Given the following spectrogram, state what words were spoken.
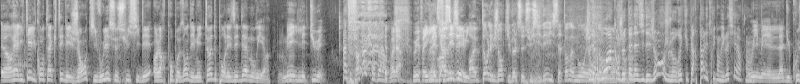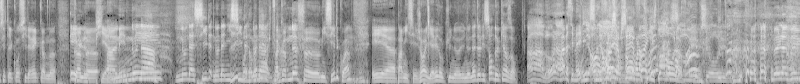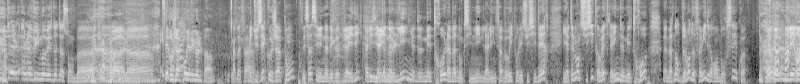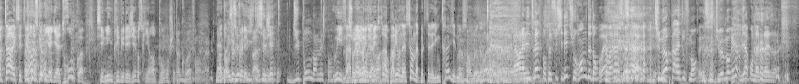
Euh, En réalité, il contactait des gens qui voulaient se suicider en leur proposant des méthodes pour les aider à mourir. Mais il les tuait. Ah, c'est sympa de sa part. Voilà. Oui, enfin, Il il les est suicidé. chez lui. En même temps, les gens qui veulent se suicider, ils s'attendent à mourir. Je veux dire, moi, moment, quand j'euthanasie des gens, je récupère pas les trucs dans des glacières. Oui, mais là, du coup, c'était considéré comme, euh, Et comme le euh, un nona, nonacide, nonanicide, Oui, nona- enfin comme neuf euh, homicides, quoi. Mhm. Et euh, parmi ces gens, il y avait donc une, une adolescente de 15 ans. Ah, bah voilà. Ah, bah c'est On Maëlys. on On revient. l'a cherché, on l'a trouvé. histoire drôle. C'est horrible, c'est horrible. Mais elle avait, eu, elle, elle avait une mauvaise note à son bac. Voilà. Sais, au Japon, ils rigolent pas. hein. Ah bah ça. Mais tu sais qu'au Japon, et ça c'est une anecdote véridique, il y a une ligne de métro là-bas, donc c'est une ligne, la ligne favorite pour les suicidaires. Et il y a tellement de suicides qu'en fait la ligne de métro euh, maintenant demande aux familles de rembourser quoi. Les, re- les retards, etc. Parce qu'il y, a- il y a trop quoi. C'est une ligne privilégiée parce qu'il y a un pont, je sais pas quoi. Enfin, voilà. Mais Ah attends, non, je il le se- connais il- pas, Il se je- jette du pont dans le métro. Oui, Mais enfin à sur les Paris, rails on de a- métro. à Paris, on a ça, on appelle ça la ligne 13, il me semble, non Alors la ligne 13, pour te suicider, tu rentres dedans. Ouais, voilà, c'est ça. Tu meurs par étouffement. si tu veux mourir, viens prendre la 13.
